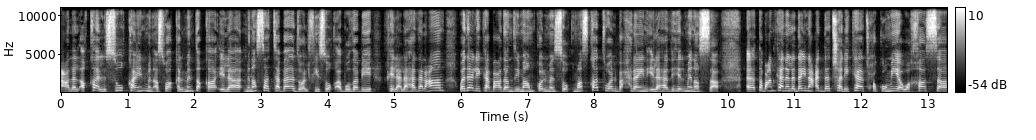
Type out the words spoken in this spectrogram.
على الأقل سوقين من أسواق المنطقة إلى منصة تبادل في سوق أبو ظبي خلال هذا العام وذلك بعد انضمام كل من سوق مسقط والبحرين إلى هذه المنصة. آه، طبعا كان لدينا عدة شركات حكومية وخاصة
